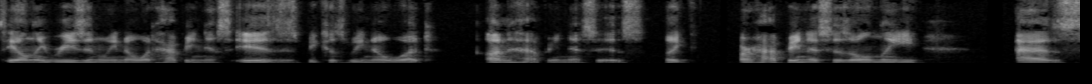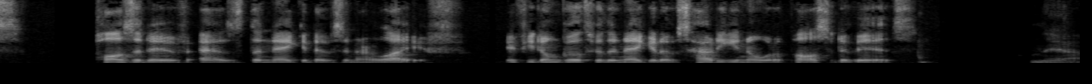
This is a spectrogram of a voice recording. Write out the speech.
the only reason we know what happiness is is because we know what unhappiness is. Like, our happiness is only as positive as the negatives in our life. If you don't go through the negatives, how do you know what a positive is? yeah.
